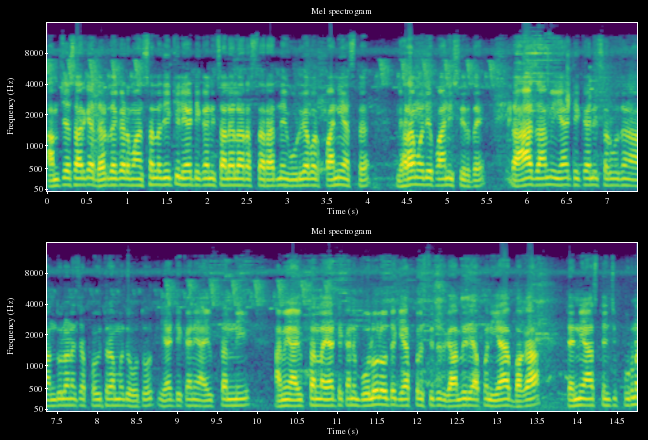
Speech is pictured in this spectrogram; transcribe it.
आमच्यासारख्या धडधगड माणसांना देखील या ठिकाणी चालायला रस्ता राहत नाही. गुडघ्यावर पाणी असतं. घरामध्ये पाणी शिरतं आहे तर आज आम्ही या ठिकाणी सर्वजण आंदोलनाच्या पवित्रामध्ये होतो. या ठिकाणी आयुक्तांनी आम्ही आयुक्तांना या ठिकाणी बोलवलं होतं की या परिस्थितीत गांभीर्य आपण या बघा. त्यांनी आज त्यांची पूर्ण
